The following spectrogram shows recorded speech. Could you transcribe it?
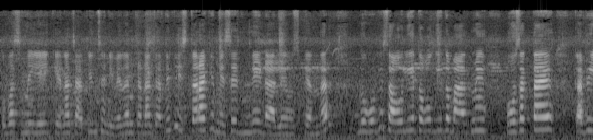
तो बस मैं यही कहना चाहती हूँ उनसे निवेदन करना चाहती हूँ कि इस तरह के मैसेज नहीं डालें उसके अंदर। लोगों की सहूलियत होगी तो बाद में हो सकता है, कभी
